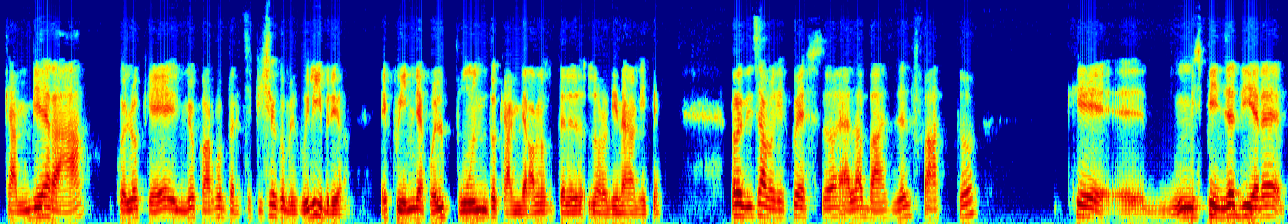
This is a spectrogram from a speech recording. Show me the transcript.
cambierà quello che il mio corpo percepisce come equilibrio e quindi a quel punto cambieranno tutte le loro dinamiche. Però diciamo che questo è alla base del fatto che eh, mi spinge a dire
